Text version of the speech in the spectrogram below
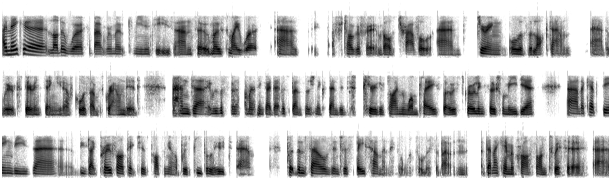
I make a lot of work about remote communities, and so most of my work as a photographer involves travel. And during all of the lockdowns uh, that we were experiencing, you know, of course, I was grounded. And uh, it was the first time I think I'd ever spent such an extended period of time in one place. So I was scrolling social media, and I kept seeing these uh, these like profile pictures popping up with people who'd um, put themselves into a space helmet. And I thought, what's all this about? And then I came across on Twitter uh,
